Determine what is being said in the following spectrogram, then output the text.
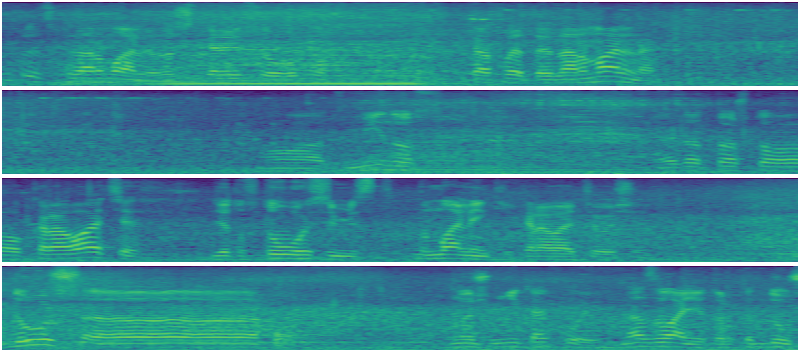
Ну, в принципе, нормально. Значит, скорее всего, ну, кафе-то и нормально. Вот. Минус это то, что кровати где-то 180. Ну, маленькие кровати очень. Душ, э, ну, в общем, никакой. Название только душ.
